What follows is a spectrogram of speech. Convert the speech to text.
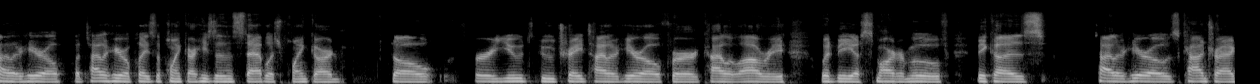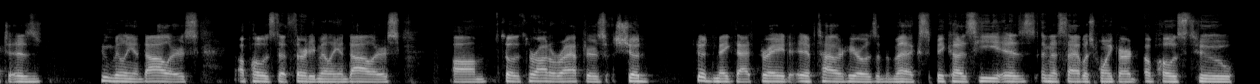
Tyler Herro, but Tyler Herro plays the point guard. He's an established point guard, so for you to trade Tyler Herro for Kyle Lowry would be a smarter move because Tyler Herro's contract is two million dollars opposed to thirty million dollars. Um, so the Toronto Raptors should should make that trade if Tyler Herro is in the mix because he is an established point guard opposed to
